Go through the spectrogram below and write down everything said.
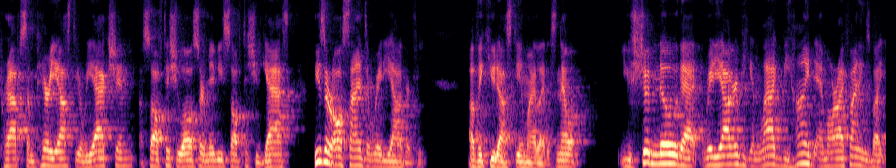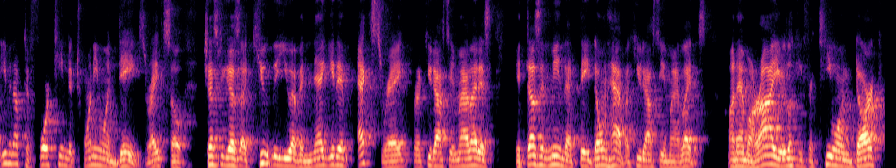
perhaps some periosteal reaction, a soft tissue ulcer, maybe soft tissue gas. These are all signs of radiography of acute osteomyelitis. Now, you should know that radiography can lag behind MRI findings by even up to 14 to 21 days, right? So just because acutely you have a negative X-ray for acute osteomyelitis, it doesn't mean that they don't have acute osteomyelitis. On MRI, you're looking for T1 dark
